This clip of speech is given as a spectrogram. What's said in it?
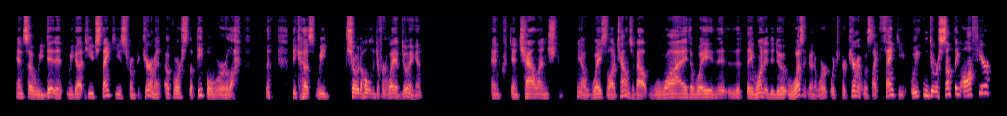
And so we did it. We got huge thank yous from procurement. Of course, the people were like, because we showed a whole different way of doing it and, and challenged you know, raised a lot of challenge about why the way that, that they wanted to do it wasn't going to work, which procurement was like, thank you. We, there was something off here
